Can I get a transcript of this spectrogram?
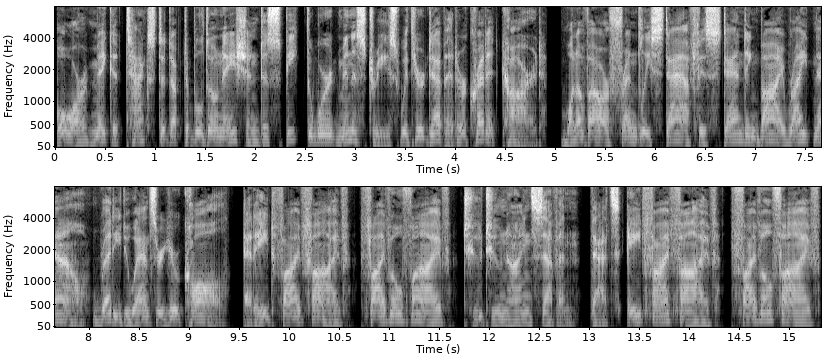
Or make a tax deductible donation to Speak the Word Ministries with your debit or credit card. One of our friendly staff is standing by right now, ready to answer your call at 855 505 2297. That's 855 505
